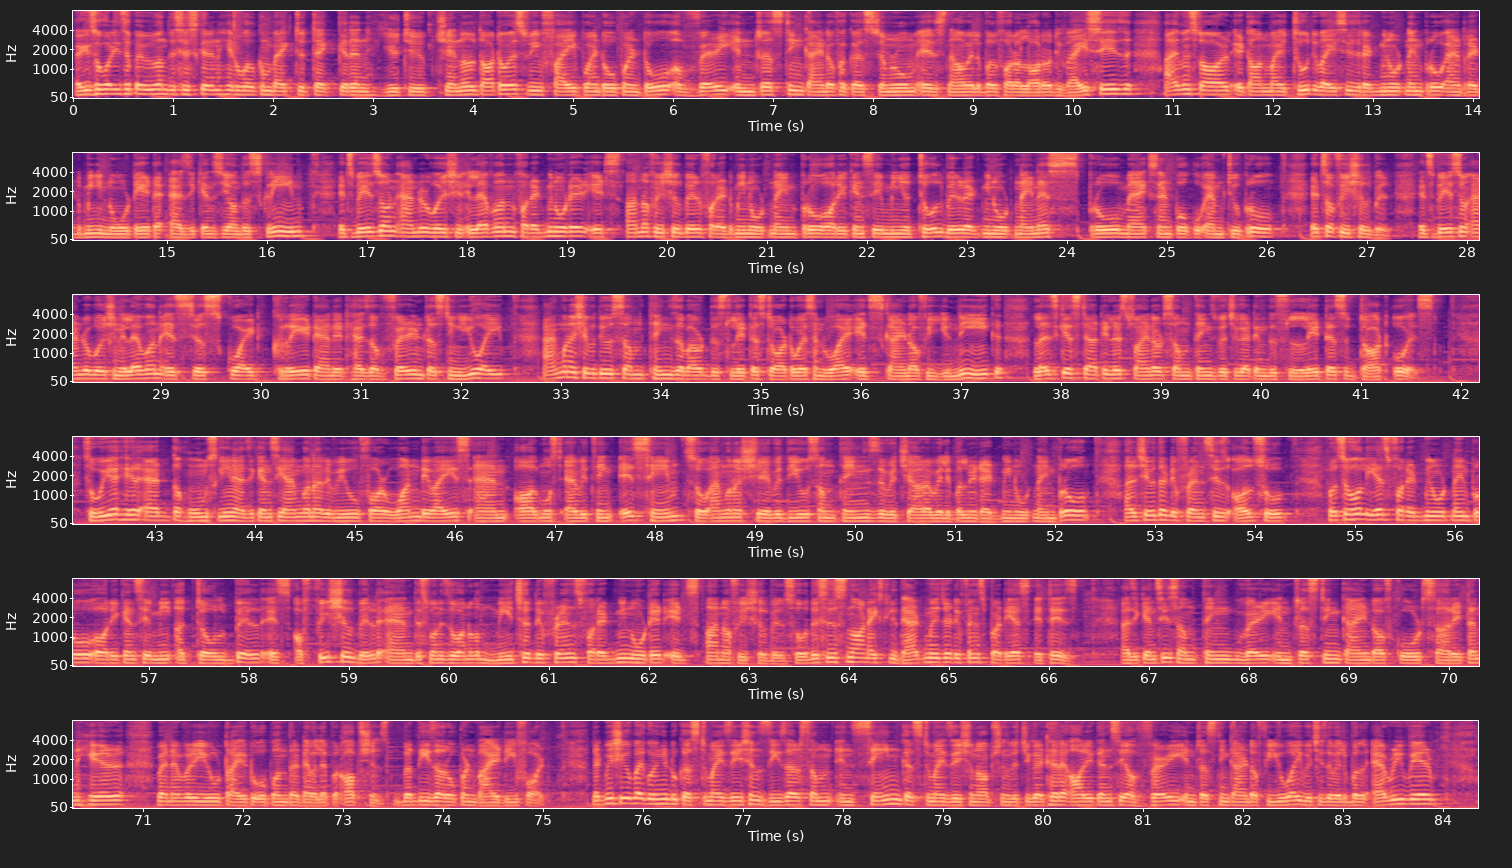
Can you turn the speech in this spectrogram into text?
Okay, so what is up everyone, this is Karan here, welcome back to Tech Karan YouTube channel. .os v5.0.0, a very interesting kind of a custom ROM is now available for a lot of devices. I've installed it on my two devices, Redmi Note 9 Pro and Redmi Note 8 as you can see on the screen. It's based on Android version 11. For Redmi Note 8, it's unofficial build for Redmi Note 9 Pro or you can say Miatoll build Redmi Note 9s Pro Max and Poco M2 Pro. It's official build. It's based on Android version 11. It's just quite quite great and it has a very interesting UI. I'm gonna share with you some things about this latest OS and why it's kind of unique. Let's get started. Let's find out some things which you get in this latest OS so we are here at the home screen. As you can see i'm gonna review for one device and almost everything is same. So i'm gonna share with you some things which are available in redmi note 9 pro. I'll share the differences also. First of all yes for redmi note 9 pro or you can say Miatoll build is official build and this one is one of the major difference. For redmi note 8 it's unofficial build. So this is not actually that major difference but yes it is. As you can see something very interesting kind of codes are written here. Whenever you try to open the developer options but these are opened by default. Let me show you by going into customizations. These are some insane customization options which you get here. Or you can see a very interesting kind of UI which is available everywhere.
